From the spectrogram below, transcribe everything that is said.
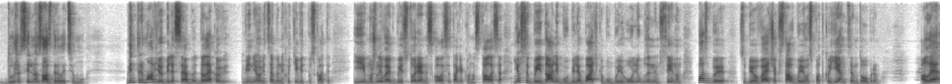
дуже сильно заздрили цьому. Він тримав його біля себе, далеко він його від себе не хотів відпускати. І, можливо, якби історія не склалася так, як вона сталася, Йосип би і далі був біля батька, був би його улюбленим сином, пас би собі овечок, став би його спадкоємцем добрим. Але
